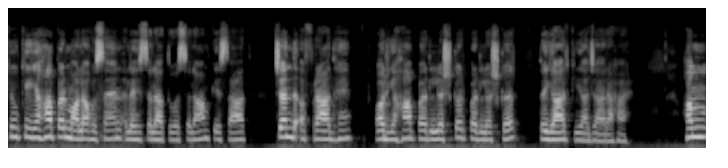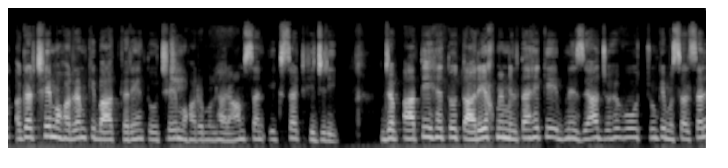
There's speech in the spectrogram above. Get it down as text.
کیونکہ یہاں پر مولا حسین علیہ السلاۃ والسلام کے ساتھ چند افراد ہیں اور یہاں پر لشکر پر لشکر تیار کیا جا رہا ہے۔ ہم اگر چھ محرم کی بات کریں تو چھ جی۔ محرم الحرام سن اکسٹھ ہجری جب آتی ہے تو تاریخ میں ملتا ہے کہ ابن زیاد جو ہے وہ چونکہ مسلسل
